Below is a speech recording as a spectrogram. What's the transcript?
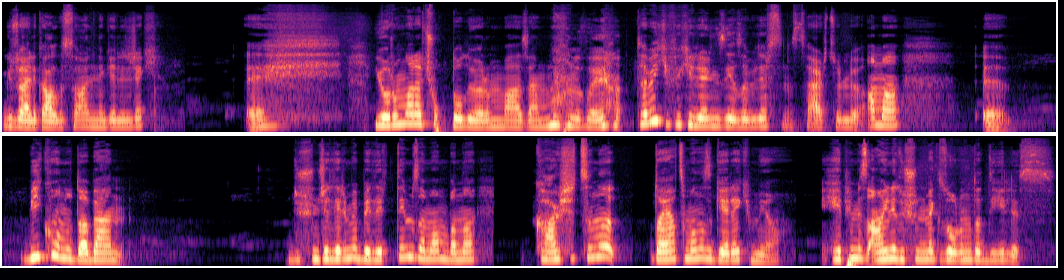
güzellik algısı haline gelecek. Eh, yorumlara çok doluyorum bazen bu arada ya. Tabii ki fikirlerinizi yazabilirsiniz her türlü ama e, bir konuda ben düşüncelerimi belirttiğim zaman bana karşıtını dayatmanız gerekmiyor. Hepimiz aynı düşünmek zorunda değiliz.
